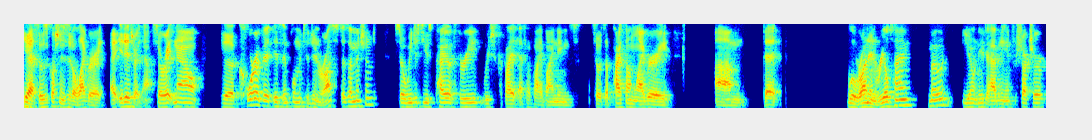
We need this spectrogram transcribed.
Yeah, so this question is it a library? Uh, it is right now. So right now, the core of it is implemented in Rust, as I mentioned. So we just use PyO3, we just provide FFI bindings. So it's a Python library um, that will run in real-time mode. You don't need to have any infrastructure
